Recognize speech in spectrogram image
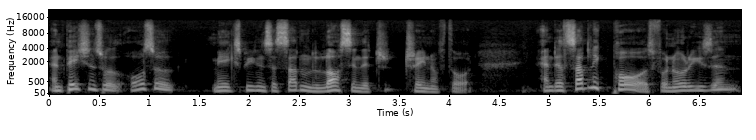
and patients will also may experience a sudden loss in the tr- train of thought, and they'll suddenly pause for no reason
